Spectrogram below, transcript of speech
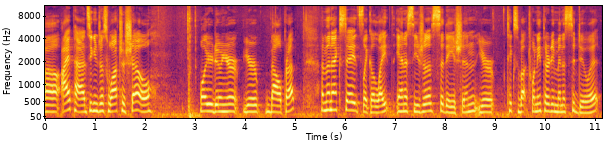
uh, iPads, you can just watch a show while you're doing your, your bowel prep. And the next day, it's like a light anesthesia sedation. It takes about 20, 30 minutes to do it.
